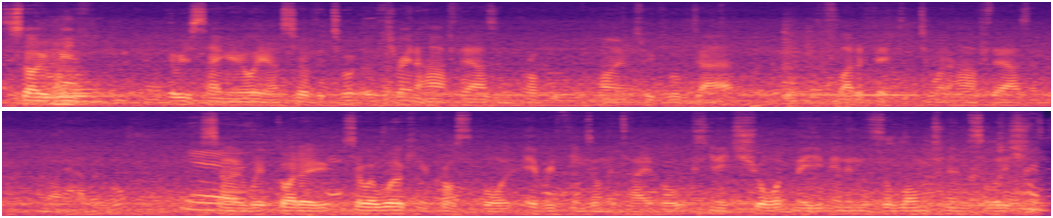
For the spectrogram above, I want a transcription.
So we, we were just saying earlier, so of the, two, the three and a half thousand property homes we've looked at, flood affected two and a half thousand Not habitable. So Yeah. So we've got to, so we're working across the board. Everything's on the table because you need short, medium, and then there's a long-term solution.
